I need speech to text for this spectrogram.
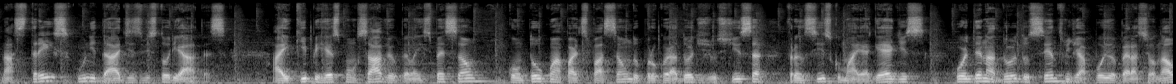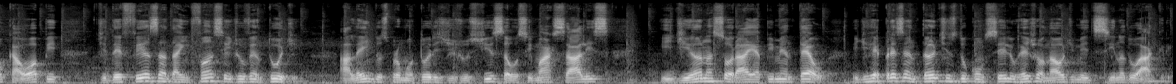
nas três unidades vistoriadas. A equipe responsável pela inspeção contou com a participação do Procurador de Justiça Francisco Maia Guedes, coordenador do Centro de Apoio Operacional CAOP de Defesa da Infância e Juventude, além dos promotores de justiça Ocimar Sales e Diana Soraya Pimentel e de representantes do Conselho Regional de Medicina do Acre.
